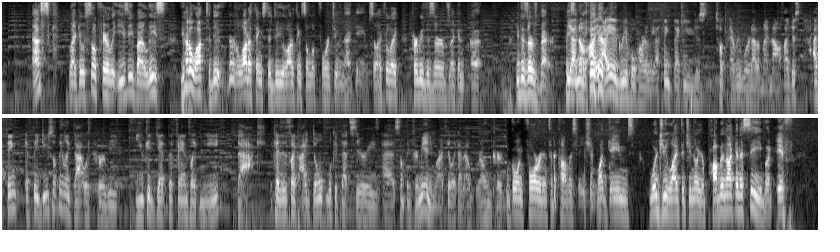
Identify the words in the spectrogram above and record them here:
esque. Like it was still fairly easy, but at least you had a lot to do. There was a lot of things to do, a lot of things to look forward to in that game. So I feel like Kirby deserves like an uh, he deserves better. Yeah, no. I, I agree wholeheartedly. I think like you just took every word out of my mouth. I just I think if they do something like that with Kirby, you could get the fans like me back because it's like I don't look at that series as something for me anymore. I feel like I've outgrown Kirby. going forward into the conversation, what games would you like that you know you're probably not going to see, but if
